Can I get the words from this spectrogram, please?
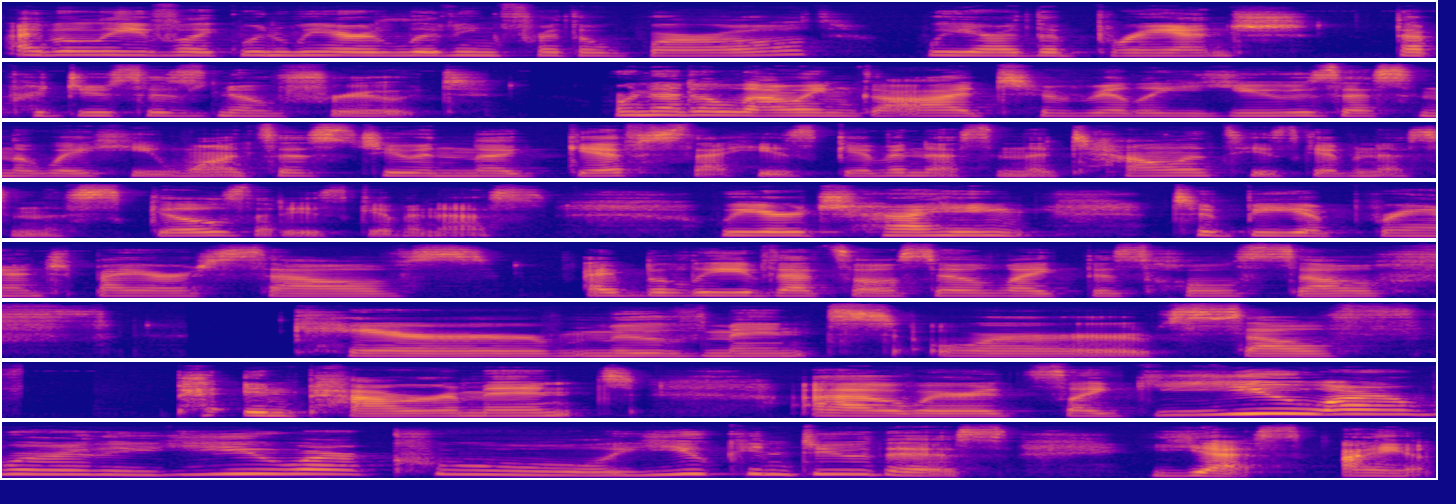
I believe, like, when we are living for the world, we are the branch that produces no fruit. We're not allowing God to really use us in the way He wants us to, in the gifts that He's given us, and the talents He's given us, and the skills that He's given us. We are trying to be a branch by ourselves. I believe that's also like this whole self care movement or self empowerment uh, where it's like you are worthy you are cool you can do this yes i am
